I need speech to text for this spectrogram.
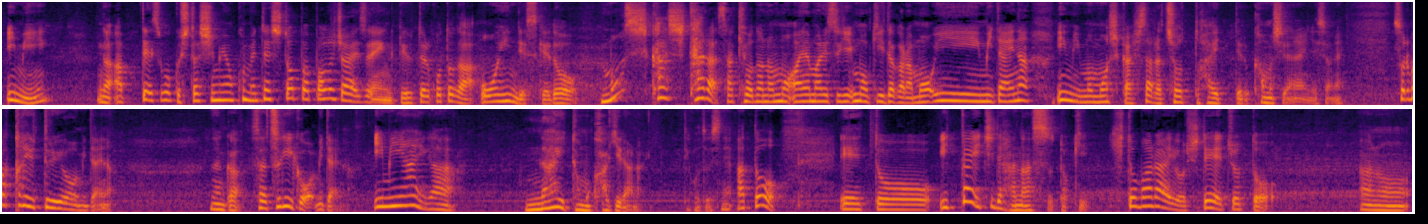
意味があってすごく親しみを込めて「Stop apologizing」って言ってることが多いんですけどもしかしたら先ほどのもう謝りすぎもう聞いたからもういいみたいな意味ももしかしたらちょっと入ってるかもしれないんですよね。そればっかり言ってるよみたいな。なんかさあ次行こうみたいな。意味合いがないとも限らないってことですね。あとえっ、ー、と1対1で話す時人払いをしてちょっとあの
